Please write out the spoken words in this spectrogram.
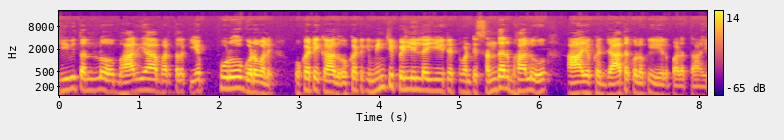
జీవితంలో భార్యాభర్తలకు ఎప్పుడూ గొడవలే. ఒకటి కాదు ఒకటికి మించి పెళ్ళిళ్ళు అయ్యేటటువంటి సందర్భాలు ఆ యొక్క జాతకులకు ఏర్పడతాయి.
